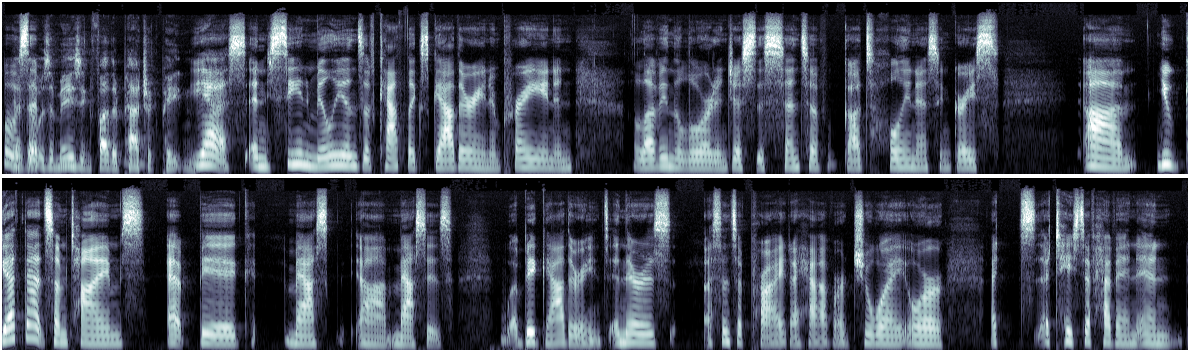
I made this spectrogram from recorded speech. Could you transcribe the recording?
What yeah, was that it? was amazing. Father Patrick Peyton. Yes, and seeing millions of Catholics gathering and praying and loving the Lord and just this sense of God's holiness and grace. Um, you get that sometimes at big mass uh, masses, big gatherings, and there is a sense of pride I have, or joy, or a, a taste of heaven, and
